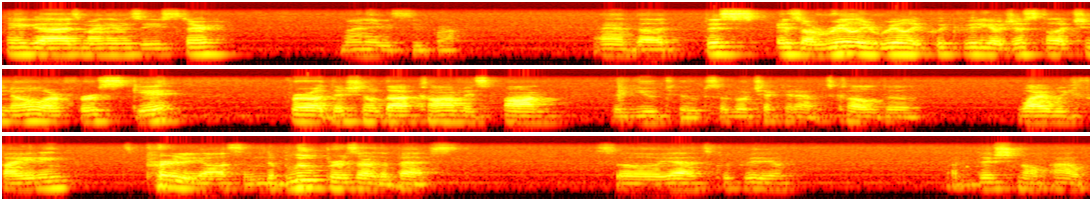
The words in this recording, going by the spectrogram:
Hey guys, my name is Easter, My name is Supra. and uh, this is a really, really quick video just to let you know our first skit for additional.com is on the YouTube, so go check it out. It's called uh, Why We Fighting. It's pretty awesome. The bloopers are the best. So yeah, it's a quick video. Additional out.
